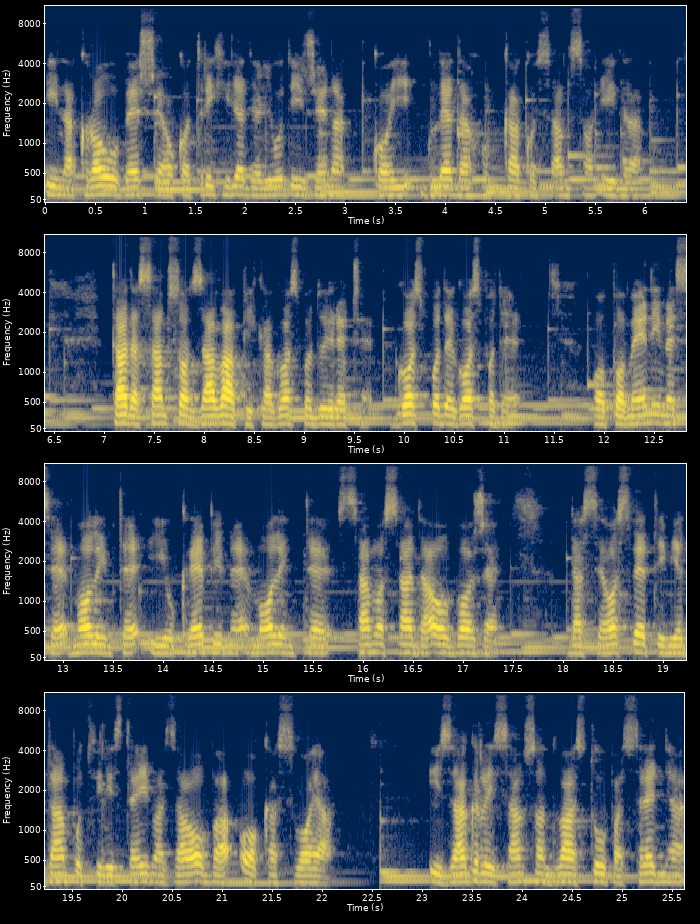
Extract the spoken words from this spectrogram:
i na krovu beše oko 3000 ljudi i žena koji gledahu kako Samson igra. Tada Samson zavapi ka gospodu i reče, Gospode, gospode, opomeni me se, molim te i ukrepi me, molim te samo sada, o Bože, da se osvetim jedanput Filistejima za oba oka svoja. I zagrli Samson dva stupa srednja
